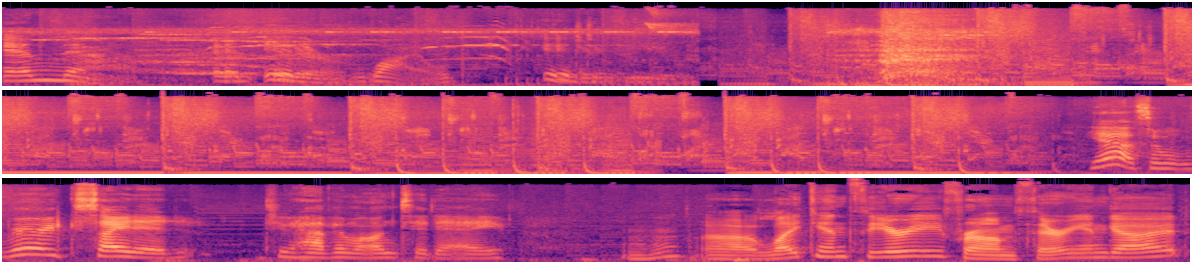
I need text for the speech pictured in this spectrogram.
And now, an Inner Wild interview. Yeah, so we're very excited to have him on today. Uh, Lichen Theory from Therian Guide.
